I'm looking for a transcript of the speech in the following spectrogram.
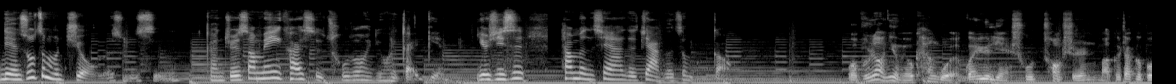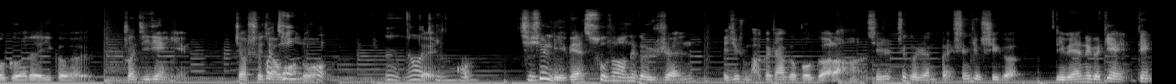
脸书这么久了，是不是？感觉上面一开始初衷一定会改变，尤其是他们现在的价格这么高。我不知道你有没有看过关于脸书创始人马克扎克伯格的一个传记电影，叫《社交网络》。嗯，我听过。其实里边塑造那个人，也就是马克扎克伯格了啊。其实这个人本身就是一个里边那个电电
